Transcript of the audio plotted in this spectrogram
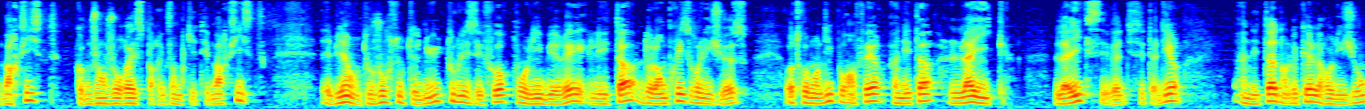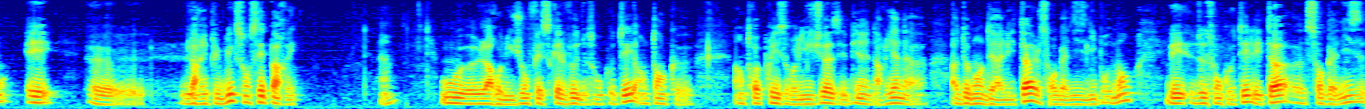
marxistes, comme Jean Jaurès par exemple, qui était marxiste, eh bien, ont toujours soutenu tous les efforts pour libérer l'État de l'emprise religieuse, autrement dit pour en faire un État laïque. Laïque, c'est-à-dire un État dans lequel la religion et euh, la République sont séparés, hein, où euh, la religion fait ce qu'elle veut de son côté en tant qu'entreprise religieuse, eh bien, elle n'a rien à, demander à l'État, elle s'organise librement, mais de son côté, l'État euh, s'organise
